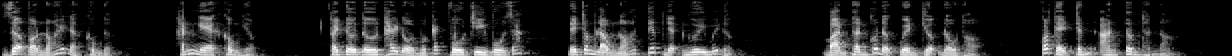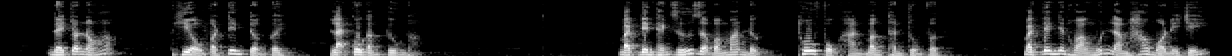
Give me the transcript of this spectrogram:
dựa vào nói là không được. Hắn nghe không hiểu. Phải từ từ thay đổi một cách vô tri vô giác, để trong lòng nó tiếp nhận ngươi mới được. Bản thân có được quyền trượng đầu thỏ, có thể chấn an tâm thần nó. Để cho nó hiểu và tin tưởng ngươi, lại cố gắng cứu nó. Bạch Liên Thánh Sứ dựa vào man được thu phục Hàn băng thần trùng vương. Bạch Liên Nhân Hoàng muốn làm hao mòn ý chí,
